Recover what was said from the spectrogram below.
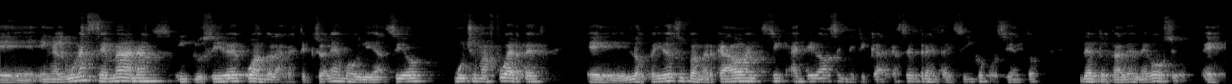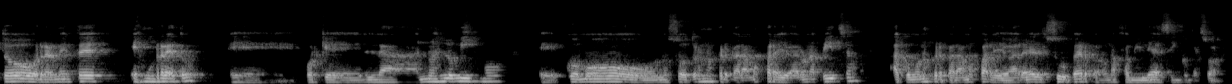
Eh, en algunas semanas, inclusive cuando las restricciones de movilidad han sido mucho más fuertes, eh, los pedidos de supermercados han, han, llegado a significar casi el 35% del total del negocio. Esto realmente es un reto eh, porque la, no es lo mismo eh, cómo nosotros nos preparamos para llevar una pizza a cómo nos preparamos para llevar el súper para una familia de cinco personas.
